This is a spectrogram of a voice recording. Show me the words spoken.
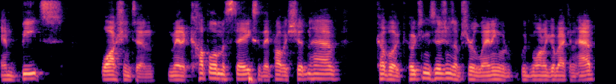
and beats Washington, made a couple of mistakes that they probably shouldn't have, couple of coaching decisions I'm sure Lanning would, would want to go back and have.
